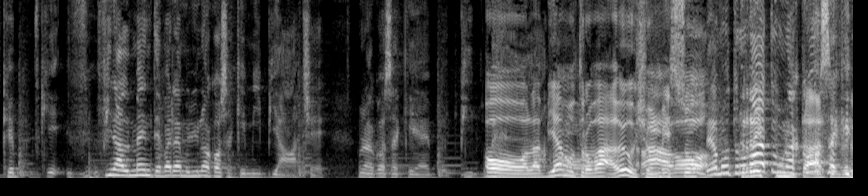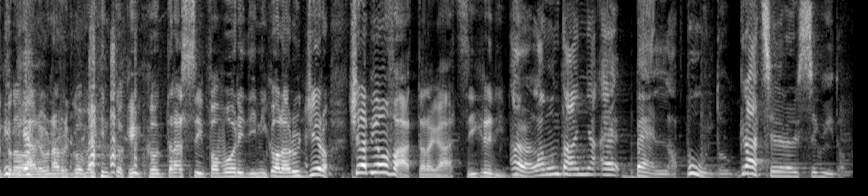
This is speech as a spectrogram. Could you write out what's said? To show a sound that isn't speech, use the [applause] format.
Che, che fi- finalmente parliamo di una cosa che mi piace, una cosa che è più Oh, l'abbiamo Oh, trovato. Io ci ho messo Abbiamo trovato una cosa per che trovare un argomento che incontrasse i favori di Nicola Ruggiero. Ce l'abbiamo fatta, ragazzi, incredibile. Allora, la montagna è bella, punto. Grazie per aver seguito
